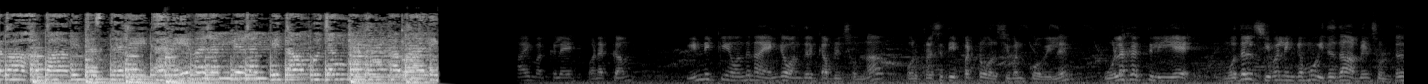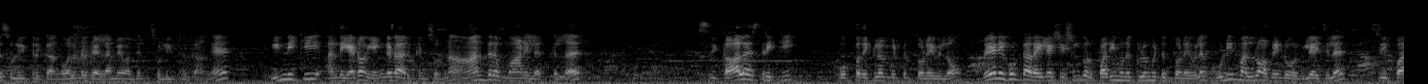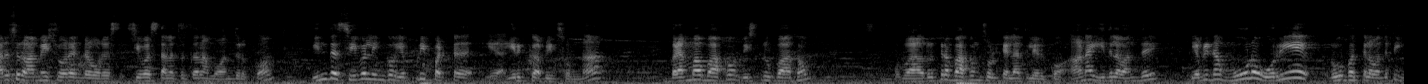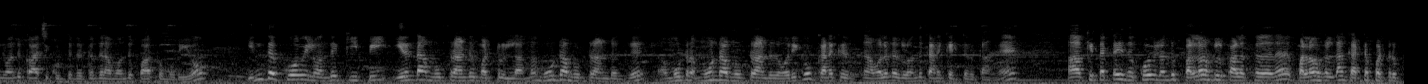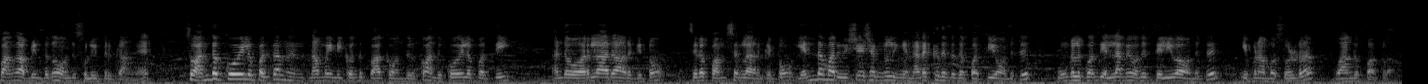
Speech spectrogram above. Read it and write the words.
जनाटवीगलज्जलप्रवाहपावितस्तरे कलेवलम्ब्य लम्बिताम्बुजङ्गमाले hi மக்களே வணக்கம் இன்னைக்கு வந்து நான் எங்க வந்திருக்கேன் அப்படின்னு சொன்னா ஒரு பிரசித்தி பெற்ற ஒரு சிவன் கோவில் உலகத்திலேயே முதல் சிவலிங்கமும் இதுதான் அப்படின்னு சொல்லிட்டு சொல்லிட்டு இருக்காங்க வல்லுநர்கள் எல்லாமே வந்துட்டு சொல்லிட்டு இருக்காங்க இன்னைக்கு அந்த இடம் எங்கடா இருக்குன்னு சொன்னா ஆந்திர மாநிலத்துல ஸ்ரீ காலஸ்திரிக்கு முப்பது கிலோமீட்டர் தொலைவிலும் ரேணிகுண்டா ரயில்வே ஸ்டேஷனுக்கு ஒரு பதிமூணு கிலோமீட்டர் தொலைவில் குடிமல்லம் அப்படின்ற ஒரு வில்லேஜ்ல ஸ்ரீ பரசுராமேஸ்வரர் என்ற ஒரு சிவஸ்தலத்துக்கு தான் நம்ம வந்திருக்கோம். இந்த சிவலிங்கம் எப்படிப்பட்ட இருக்கு அப்படின்னு சொன்னா பிரம்ம பாகம் விஷ்ணு பாகம் ருத்ரபாகம் சொல்லிட்டு எல்லாத்துலயும் இருக்கும். ஆனா இதுல வந்து எப்படின்னா மூணு ஒரே ரூபத்துல வந்துட்டு இங்க வந்து காட்சி கொடுத்துட்டு இருக்கிறது நம்ம வந்து பார்க்க முடியும். இந்த கோவில் வந்து கிபி இரண்டாம் நூற்றாண்டு மட்டும் இல்லாம மூன்றாம் நூற்றாண்டுக்கு மூன்றாம் நூற்றாண்டு வரைக்கும் கணக்கு வல்லுநர்கள் வந்து கணக்கிட்டு இருக்காங்க கிட்டத்தட்ட இந்த கோவில் வந்து பல்லவர்கள் காலத்துல பல்லவர்கள் தான் கட்டப்பட்டிருப்பாங்க அப்படின்றதும் வந்து சொல்லிட்டு இருக்காங்க சோ அந்த கோயிலை பத்தி தான் நம்ம இன்னைக்கு வந்து பார்க்க வந்திருக்கோம். அந்த கோயிலை பத்தி அந்த வரலாறா இருக்கட்டும் சிறப்பு அம்சங்களா இருக்கட்டும் எந்த மாதிரி விசேஷங்கள் இங்க நடக்குதுன்றத பத்தியும் வந்துட்டு உங்களுக்கு வந்து எல்லாமே வந்து தெளிவா வந்துட்டு இப்ப நம்ம சொல்கிறோம் வாங்க பார்க்கலாம்.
